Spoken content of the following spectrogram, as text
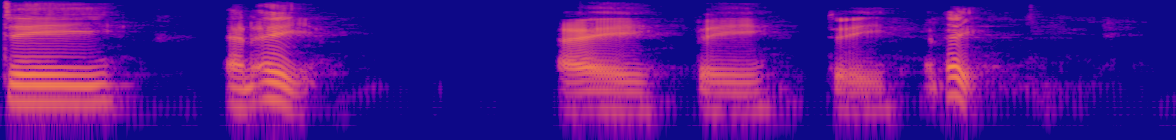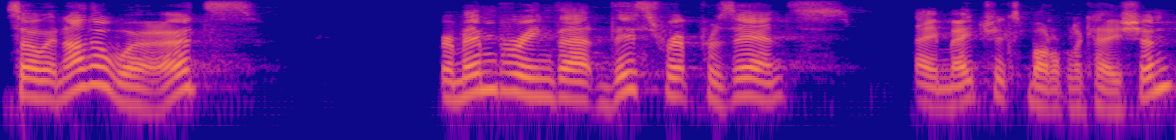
D, and E. A, B, D, and E. So in other words, remembering that this represents a matrix multiplication,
